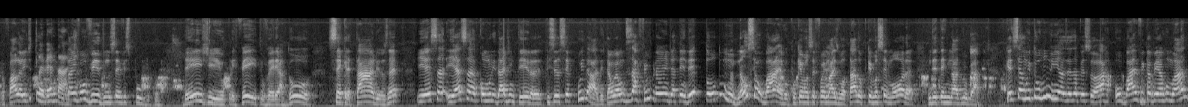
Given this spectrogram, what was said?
Eu falo aí de todo é mundo que está envolvido no serviço público, desde o prefeito, o vereador, secretários, né? E essa, e essa comunidade inteira precisa ser cuidada. Então é um desafio grande atender todo mundo, não seu bairro, porque você foi mais votado ou porque você mora em determinado lugar. Porque isso é muito ruim, às vezes a pessoa, ah, o bairro fica bem arrumado,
